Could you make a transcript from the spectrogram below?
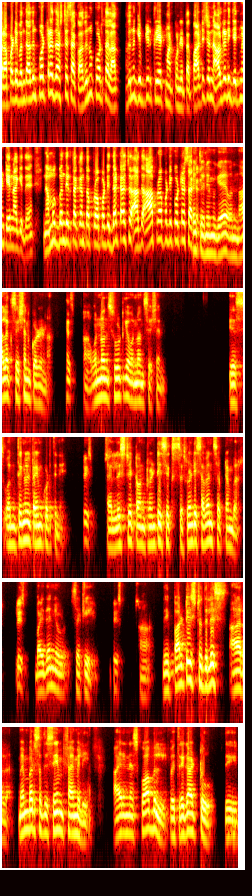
ಪ್ರಾಪರ್ಟಿ ಬಂದು ಅದನ್ನ ಕೊಟ್ಟರೆ ಅಷ್ಟೇ ಸಾಕು. ಅದನ್ನು ಕೊಡ್ತಾ ಇಲ್ಲ ಅದನ್ನು ಗಿಫ್ಟೆಡ್ ಕ್ರಿಯೇಟ್ ಮಾಡ್ಕೊಂಡಿರ್ತಾರೆ. ಪಾರ್ಟಿಷನ್ ಆಲ್ರೆಡಿ ಜಜ್ಮೆಂಟ್ ಏನಾಗಿದೆ? ನಮಗ್ ಬಂದಿರತಕ್ಕಂತ ಪ್ರಾಪರ್ಟಿ ದಟ್ ಅದು ಆ ಪ್ರಾಪರ್ಟಿ ಕೊಟ್ಟರೆ ಸಾಕು ನಿಮಗೆ ಒಂದ್ ನಾಲ್ಕು ಸೆಷನ್ ಕೊಡೋಣ. ಗೆ ಸೂಟ್ಗೆ ಒಂದೊಂದ್ ಸೆಷನ್ ಎಸ್ ಒಂದ್ ತಿಂಗಳ ಟೈಮ್ ಕೊಡ್ತೀನಿ. I list it on twenty six twenty seven September by then you then you parties to the list are members of the same family, are in a squabble with regard to the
